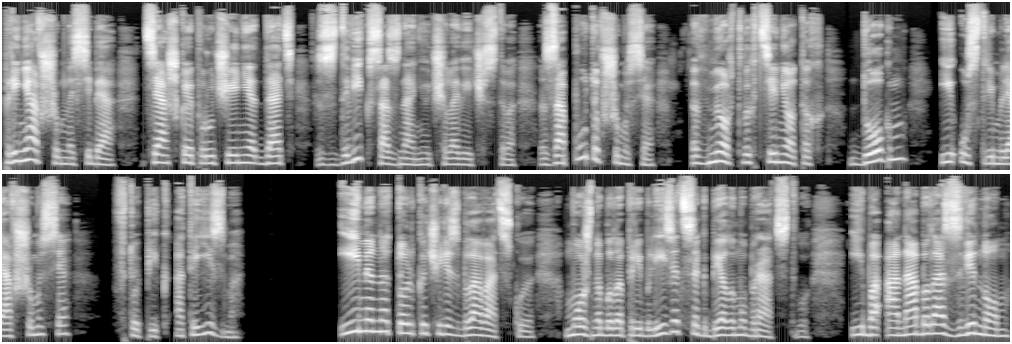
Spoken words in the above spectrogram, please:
принявшим на себя тяжкое поручение дать сдвиг сознанию человечества, запутавшемуся в мертвых тенетах догм и устремлявшемуся в тупик атеизма. Именно только через Блаватскую можно было приблизиться к Белому Братству, ибо она была звеном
